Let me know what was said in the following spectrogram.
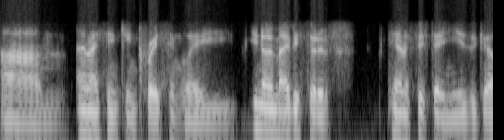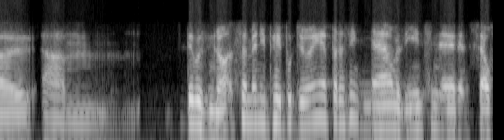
Um, and I think increasingly, you know, maybe sort of 10 or 15 years ago, um, there was not so many people doing it. But I think now with the internet and self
